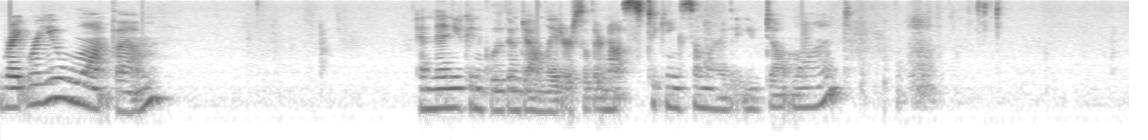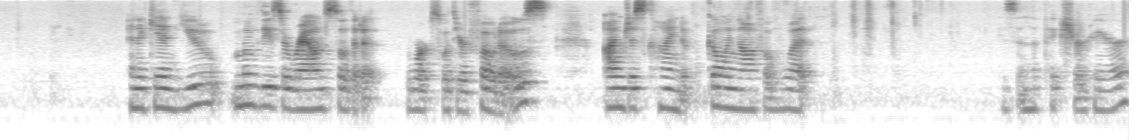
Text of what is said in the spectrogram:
right where you want them. And then you can glue them down later so they're not sticking somewhere that you don't want. And again, you move these around so that it works with your photos. I'm just kind of going off of what is in the picture here.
